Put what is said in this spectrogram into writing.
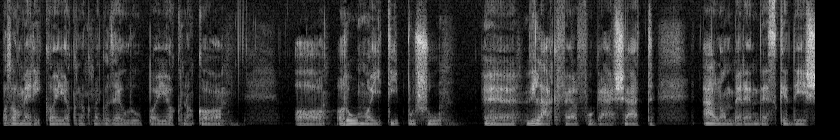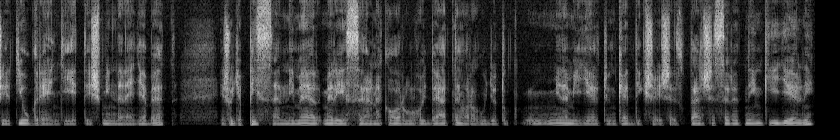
az amerikaiaknak, meg az európaiaknak a, a, római típusú világfelfogását, államberendezkedését, jogrendjét és minden egyebet, és hogyha pisszenni mer, merészelnek arról, hogy de hát ne haragudjatok, mi nem így éltünk eddig se, és ezután se szeretnénk így élni,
